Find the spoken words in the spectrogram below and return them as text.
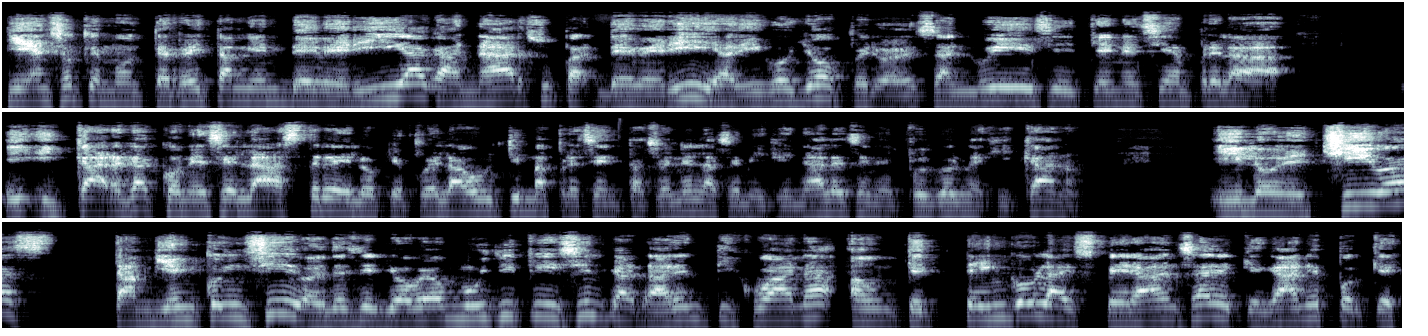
pienso que Monterrey también debería ganar su... Debería, digo yo, pero es San Luis y tiene siempre la... y carga con ese lastre de lo que fue la última presentación en las semifinales en el fútbol mexicano. Y lo de Chivas también coincido, es decir, yo veo muy difícil ganar en Tijuana, aunque tengo la esperanza de que gane, porque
